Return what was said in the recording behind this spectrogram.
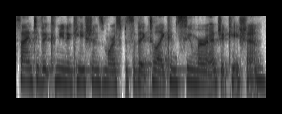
scientific communications more specific to like consumer education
